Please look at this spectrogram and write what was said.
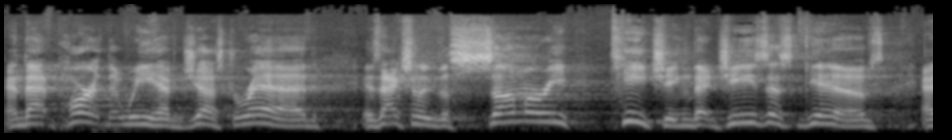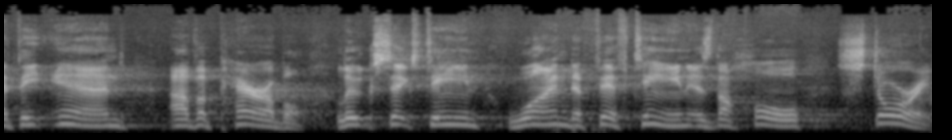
And that part that we have just read is actually the summary teaching that Jesus gives at the end of a parable. Luke 16, 1 to 15 is the whole story.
